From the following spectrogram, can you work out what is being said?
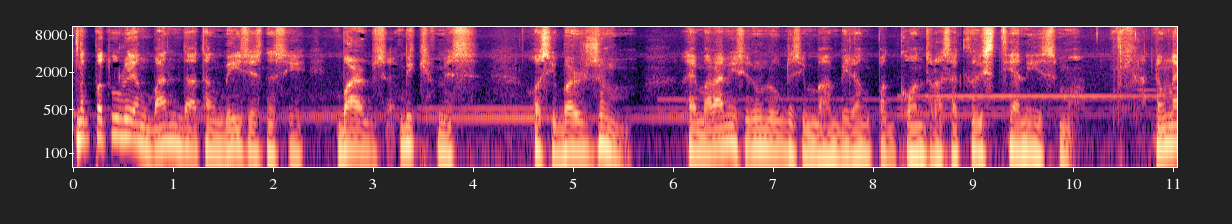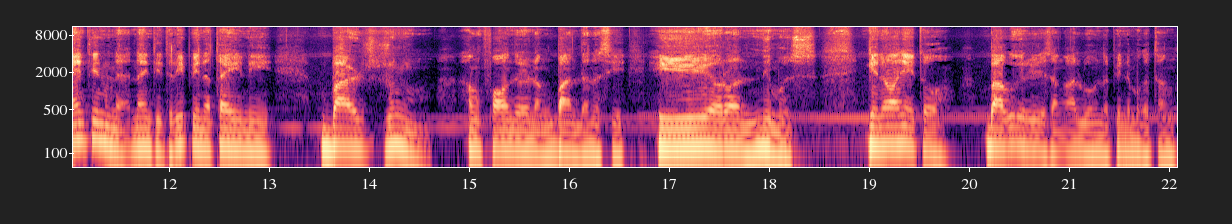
Nagpatuloy ang banda at ang bassist na si Barbs Bikmes o si Barzum ay maraming sinunog na simbahan bilang pagkontra sa Kristyanismo. Noong 1993, pinatay ni Barzum ang founder ng banda na si Hieronymus. Ginawa niya ito bago i-release ang album na pinamagatang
